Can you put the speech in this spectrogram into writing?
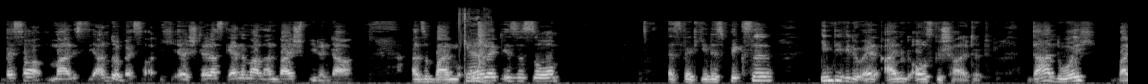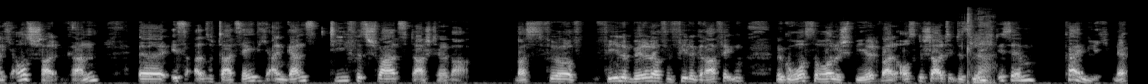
besser, mal ist die andere besser. Ich äh, stelle das gerne mal an Beispielen dar. Also beim gerne. OLED ist es so, es wird jedes Pixel individuell ein- und ausgeschaltet. Dadurch, weil ich ausschalten kann, äh, ist also tatsächlich ein ganz tiefes Schwarz darstellbar. Was für viele Bilder, für viele Grafiken eine große Rolle spielt, weil ausgeschaltetes Klar. Licht ist eben kein Licht. Ne?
